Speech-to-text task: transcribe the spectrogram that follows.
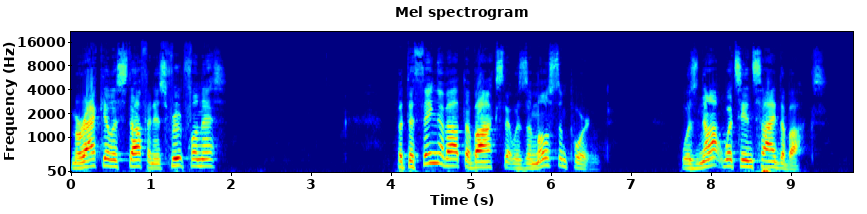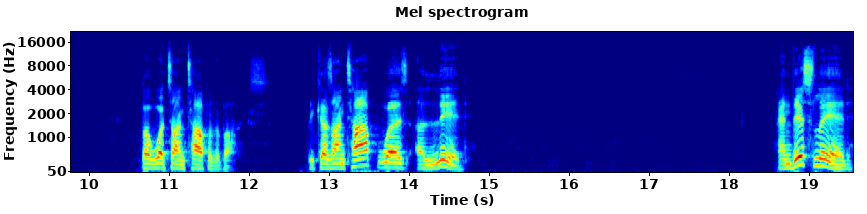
miraculous stuff, and His fruitfulness. But the thing about the box that was the most important was not what's inside the box, but what's on top of the box. Because on top was a lid. And this lid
